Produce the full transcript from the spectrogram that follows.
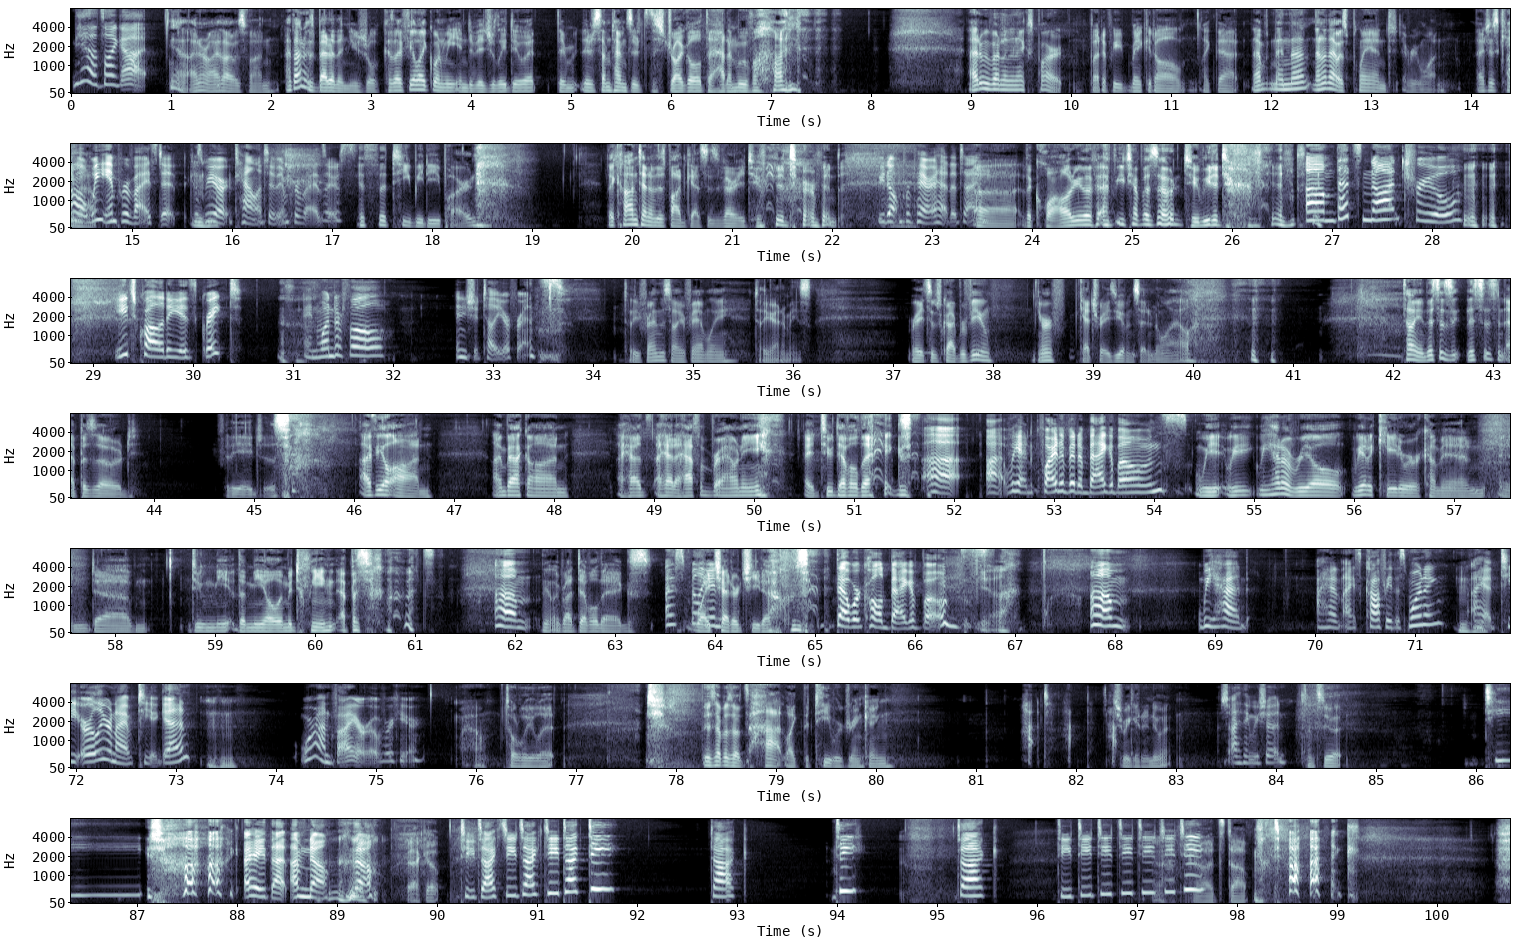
Yeah, that's all I got. Yeah, I don't know. I thought it was fun. I thought it was better than usual because I feel like when we individually do it, there, there's sometimes there's the struggle to how to move on. how to move on to the next part. But if we make it all like that, none, none of that was planned. Everyone, that just came oh, out. we improvised it because Mm-hmm. we are talented improvisers. It's the TBD part. the content of this podcast is very to be determined. We don't prepare ahead of time. Uh, the quality of each episode to be determined. um, that's not true. Each quality is great and wonderful, and you should tell your friends. tell your friends, tell your family, tell your enemies. Rate, subscribe, review. Your catchphrase you haven't said in a while. Tell you this is this is an episode for the ages. I feel on. I'm back on. I had I had a half a brownie. I had two deviled eggs. Uh, uh, we had quite a bit of bag of bones. We we we had a real we had a caterer come in and um, do me, the meal in between episodes. Um, they only brought deviled eggs, I white like cheddar Cheetos. that were called bag of bones. yeah. Um, we had, I had an iced coffee this morning. Mm-hmm. I had tea earlier, and I have tea again. We're on fire over here. Wow, totally lit. This episode's hot like the tea we're drinking. Hot, hot, hot. Should we get into it? I think we should. Let's do it. Tea. I hate that. I'm no, no. Back up. tea talk, tea talk, tea talk, tea talk, tea talk, tea, tea, tea, tea, tea, tea, oh, tea God, stop. talk.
